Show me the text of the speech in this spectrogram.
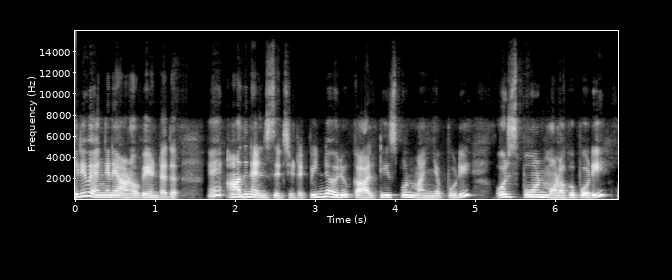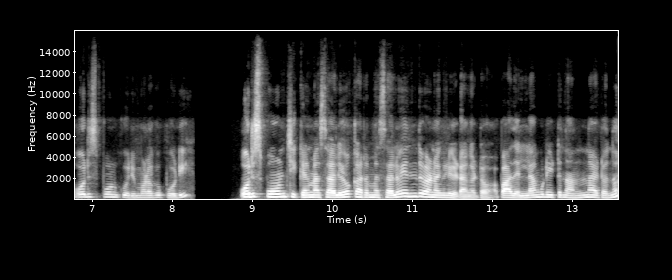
എരിവ് എങ്ങനെയാണോ വേണ്ടത്. അതിനനുസരിച്ചിട്ട്. പിന്നെ ഒരു കാൽ ടീസ്പൂൺ മഞ്ഞൾപ്പൊടി ഒരു സ്പൂൺ മുളക് പൊടി ഒരു സ്പൂൺ കുരുമുളക് പൊടി ഒരു സ്പൂൺ ചിക്കൻ മസാലയോ കറി മസാലയോ എന്ത് വേണമെങ്കിലും ഇടാം കേട്ടോ. അപ്പോൾ അതെല്ലാം കൂടി ഇട്ട് നന്നായിട്ടൊന്ന്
